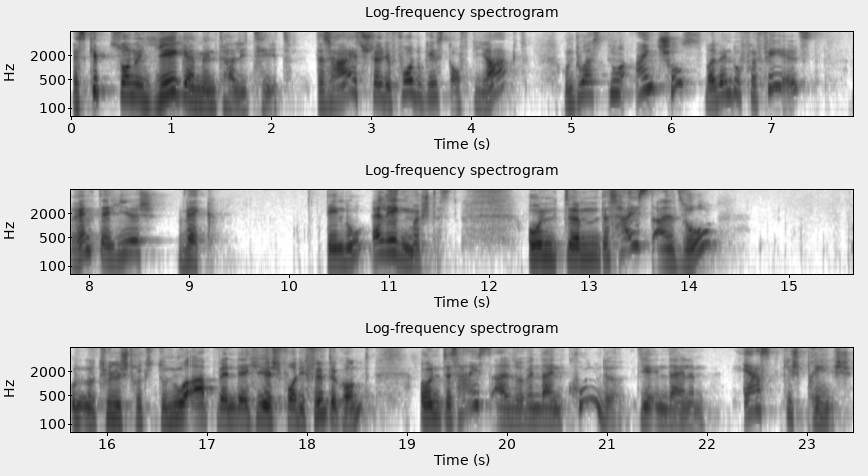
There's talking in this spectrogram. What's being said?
es gibt so eine Jägermentalität. Das heißt, stell dir vor, du gehst auf die Jagd und du hast nur einen Schuss, weil wenn du verfehlst, rennt der Hirsch weg, den du erlegen möchtest. Und ähm, das heißt also, und natürlich drückst du nur ab, wenn der Hirsch vor die Flinte kommt. Und das heißt also, wenn dein Kunde dir in deinem Erstgespräch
